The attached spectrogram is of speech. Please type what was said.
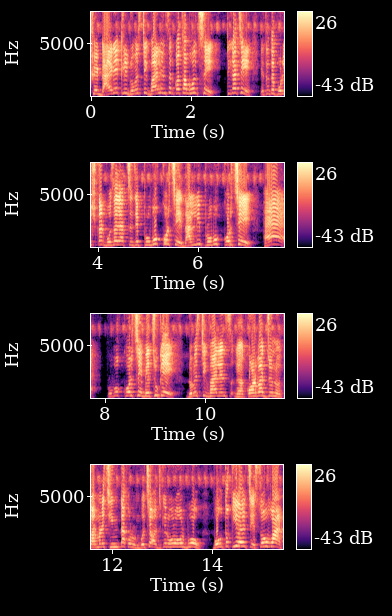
সে ডাইরেক্টলি ডোমেস্টিক ভায়োলেন্সের কথা বলছে, ঠিক আছে? এতে তো পরিষ্কার বোঝা যাচ্ছে যে প্রভোগ করছে, দাল্লি প্রভোগ করছে হ্যাঁ প্রভোগ করছে বেচুকে ডোমেস্টিক ভায়োলেন্স করবার জন্য, তার মানে চিন্তা করুন, বলছে আজকের ওর ওর বউ বউ তো কি হয়েছে? সো হোয়াট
